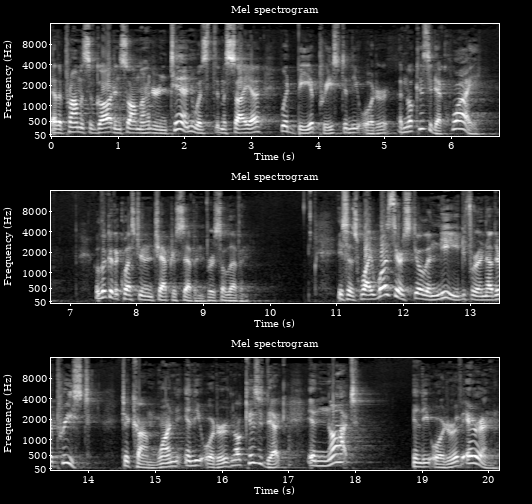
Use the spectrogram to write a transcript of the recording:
Now, the promise of God in Psalm 110 was that the Messiah would be a priest in the order of Melchizedek. Why? Well, look at the question in chapter 7, verse 11. He says, Why was there still a need for another priest to come, one in the order of Melchizedek, and not in the order of Aaron?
